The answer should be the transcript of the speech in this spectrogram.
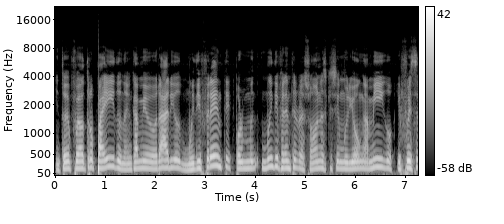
entonces fue a otro país donde hay un cambio de horario muy diferente, por muy, diferentes razones, que se murió un amigo y fuiste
